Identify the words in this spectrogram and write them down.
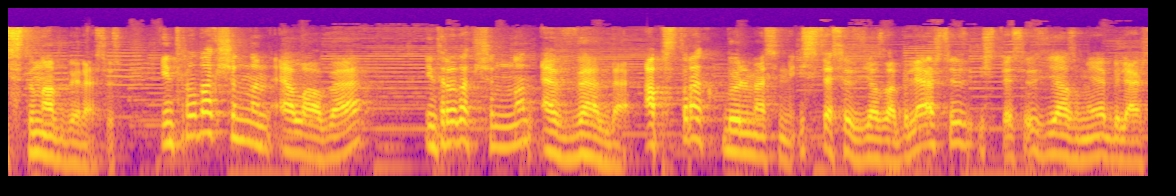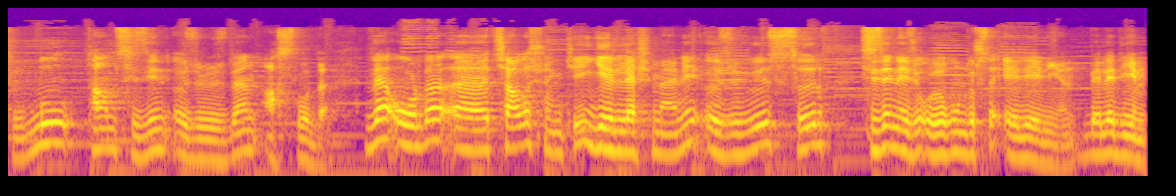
istinad verəsiniz. Introduction-dan əlavə Introduction-dan əvvəl də abstrakt bölməsini istəsəz yaza bilərsiniz, istəsəz yazmaya bilərsiniz. Bu tam sizin özünüzdən asılıdır. Və orada ə, çalışın ki, yerləşməni özünüz sırf sizə necə uyğundursa elə eləyin. Belə deyim,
